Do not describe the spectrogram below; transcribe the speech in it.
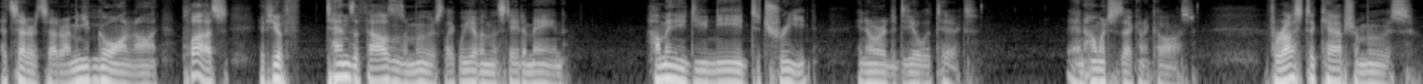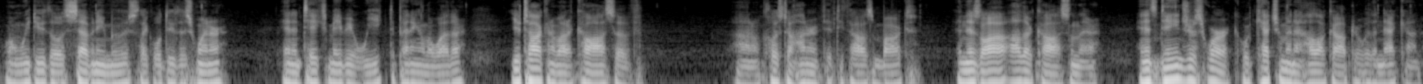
et cetera, et cetera. I mean, you can go on and on. Plus, if you have tens of thousands of moose like we have in the state of Maine, how many do you need to treat in order to deal with ticks? And how much is that going to cost? For us to capture moose, when we do those 70 moose, like we'll do this winter, and it takes maybe a week depending on the weather, you're talking about a cost of, I don't know, close to 150,000 bucks. And there's a lot of other costs in there. And it's dangerous work. We catch them in a helicopter with a net gun.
